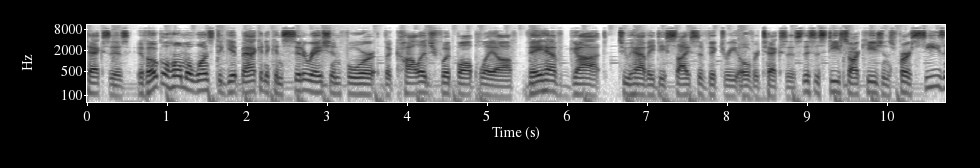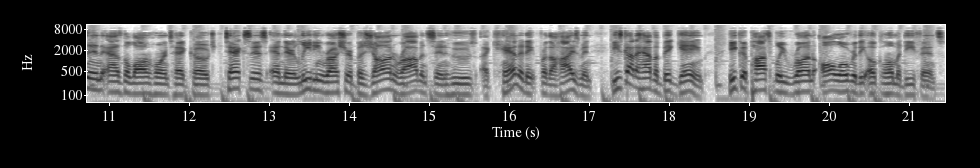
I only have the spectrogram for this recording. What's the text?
Texas. If Oklahoma wants to get back into consideration for the college football playoff, they have got to have a decisive victory over Texas. This is Steve Sarkisian's first season as the Longhorns head coach. Texas and their leading rusher, Bijan Robinson, who's a candidate for the Heisman, he's got to have a big game. He could possibly run all over the Oklahoma defense.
